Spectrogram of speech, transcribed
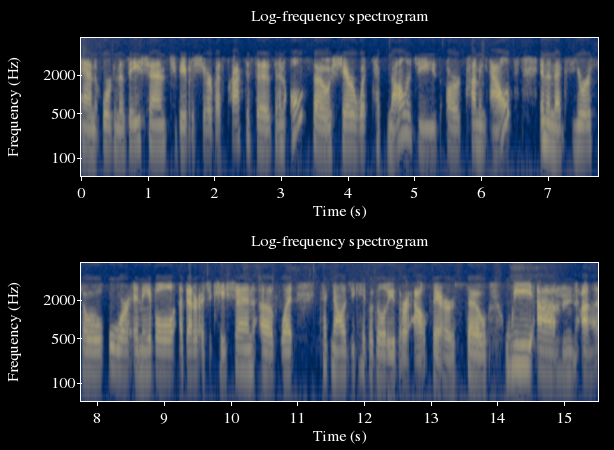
and organizations to be able to share best practices and also share what technologies are coming out in the next year or so or enable a better education of what technology capabilities are out there. So we um, uh,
